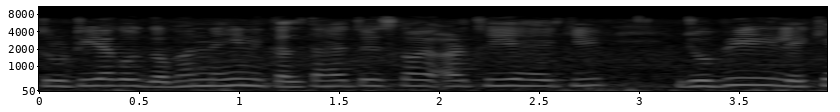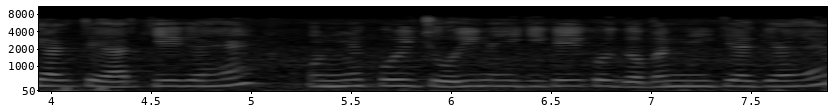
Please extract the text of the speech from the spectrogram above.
त्रुटि या कोई गबन नहीं निकलता है तो इसका अर्थ यह है कि जो भी लेखे आज तैयार किए गए हैं, उनमें कोई चोरी नहीं की गई, कोई गबन नहीं किया गया है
